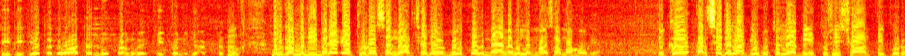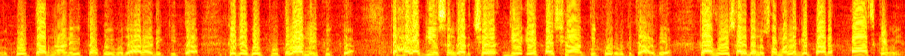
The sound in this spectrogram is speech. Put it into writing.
ਚੀਜ਼ ਦੀ ਜਿੱਤ ਦਵਾ ਤੇ ਲੋਕਾਂ ਨੂੰ ਇਸ ਚੀਜ਼ ਤੋਂ ਨਿਜਾਤ। ਦਵਾ ਬਿਲਕੁਲ ਮਨਦੀਪ ਵੀਰੇ ਇਹ ਥੋੜਾ ਸੰਘਰਸ਼ ਹੈ ਜਿਵੇਂ ਬਿਲਕੁਲ ਮੈਂ ਨਾ ਵੀ ਲੰਮਾ ਸਮਾਂ ਹੋ ਗਿਆ ਇੱਕ ਅਰਸੇ ਦੇ ਲਾਗੇ ਹੋ ਚੱਲਿਆ ਵੀ ਤੁਸੀਂ ਸ਼ਾਂਤੀਪੂਰਵਕ ਕੋਈ ਧਰਨਾ ਨਹੀਂ ਦਿੱਤਾ ਕੋਈ ਮੁਜ਼ਾਹਰਾ ਨਹੀਂ ਕੀਤਾ ਕਿਤੇ ਕੋਈ ਪੁਤਲਾ ਨਹੀਂ ਫਿੱਕਿਆ ਤਾਂ ਹਾਲਾਂਕਿ ਇਹ ਸੰਘਰਸ਼ ਜੇ ਇਹ ਆਪਾਂ ਸ਼ਾਂਤੀਪੂਰਵਕ ਚੱਲਦੇ ਆ ਤਾਂ ਹੋ ਸਕਦਾ ਇਹਨੂੰ ਸਮਾਂ ਲੱਗੇ ਪਰ ਆਸ ਕਿਵੇਂ ਆ?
